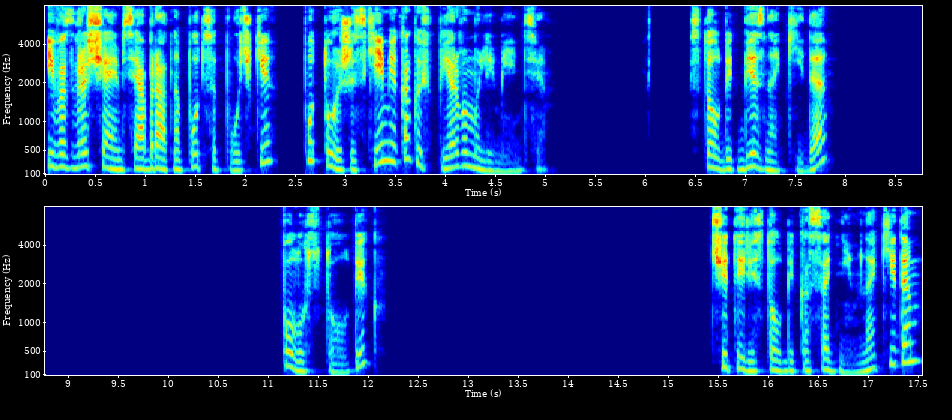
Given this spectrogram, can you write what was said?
И возвращаемся обратно по цепочке по той же схеме, как и в первом элементе. Столбик без накида, полустолбик, 4 столбика с одним накидом,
